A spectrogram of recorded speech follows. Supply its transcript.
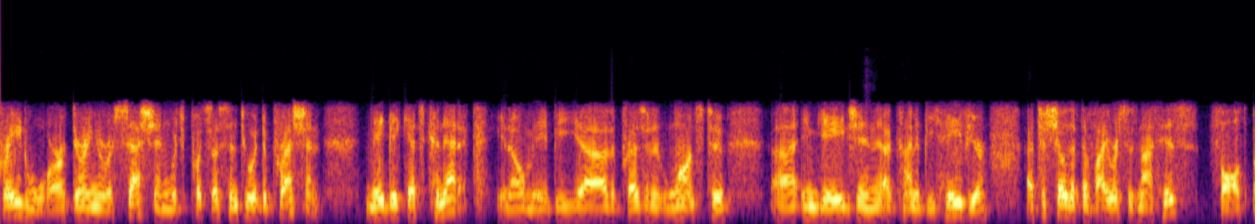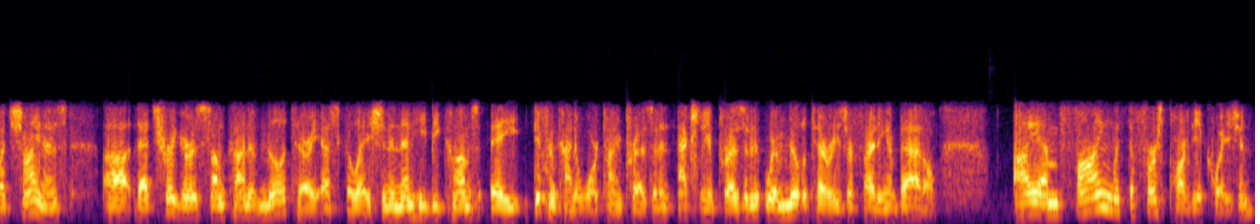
trade war during a recession, which puts us into a depression. Maybe it gets kinetic. You know, maybe uh, the president wants to uh, engage in a kind of behavior uh, to show that the virus is not his fault, but China's uh, that triggers some kind of military escalation, and then he becomes a different kind of wartime president, actually a president where militaries are fighting a battle. I am fine with the first part of the equation,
